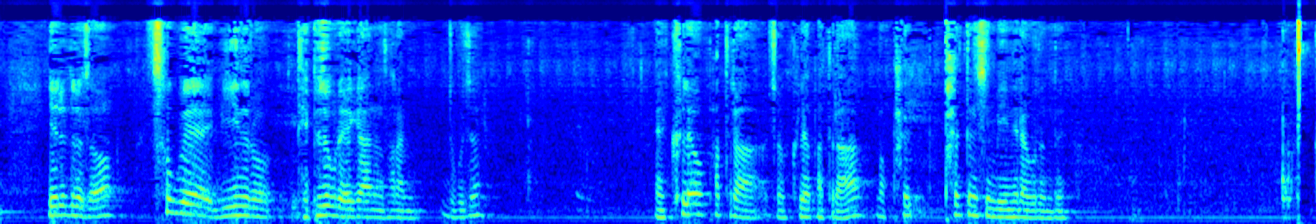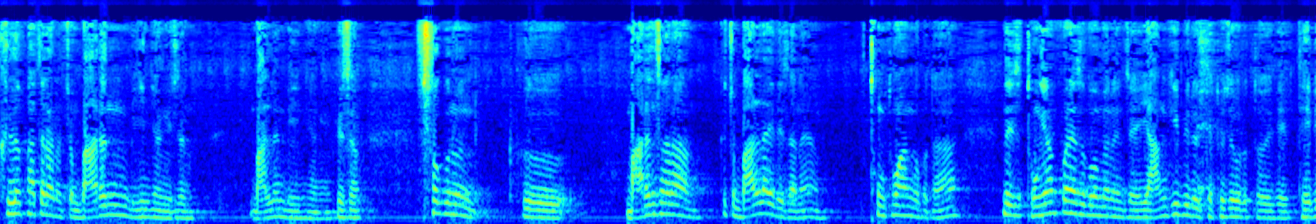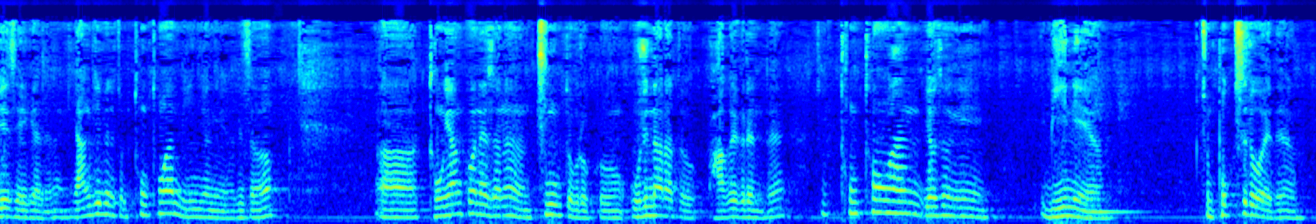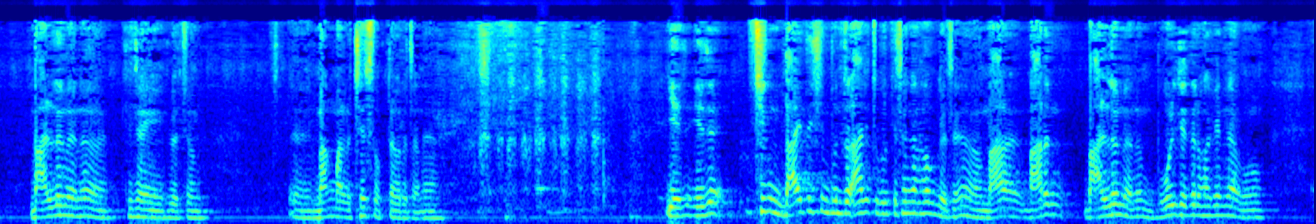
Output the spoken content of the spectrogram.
예를 들어서 서구의 미인으로 대표적으로 얘기하는 사람이 누구죠? 네, 클레오파트라죠. 클레오파트라. 뭐 팔, 팔등신 미인이라고 그러는데. 클레오파트라는 좀 마른 미인형이죠. 마른 미인형이에요. 그래서 서구는 그 마른 사람, 그좀 말라야 되잖아요. 통통한 것보다. 근데 이제 동양권에서 보면 이제 양귀비를 대표적으로 또 이제 대비해서 얘기하잖아요. 양귀비는 좀 통통한 미인형이에요. 그래서 어, 동양권에서는 중국도 그렇고 우리나라도 과거에 그랬는데 좀 통통한 여성이 미인이에요. 좀 복스러워야 돼요. 마르면은 굉장히 그좀 막말로 재수 없다 그러잖아요. 예전, 예전, 지금 나이 드신 분들 아직도 그렇게 생각하고 계세요. 말, 말은, 마르면은 뭘 제대로 하겠냐고.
